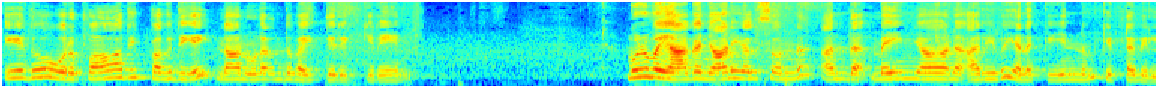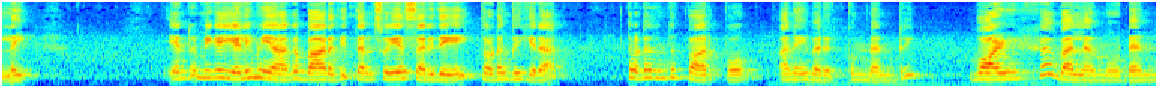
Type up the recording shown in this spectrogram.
ஏதோ ஒரு பாதி பகுதியை நான் உணர்ந்து வைத்திருக்கிறேன். முழுமையாக ஞானிகள் சொன்ன அந்த மெய்ஞான அறிவு எனக்கு இன்னும் கிட்டவில்லை என்று மிக எளிமையாக பாரதி தன் சுயசரிதையை தொடங்குகிறார். தொடர்ந்து பார்ப்போம். அனைவருக்கும் நன்றி. வாழ்க வளமுடன்.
